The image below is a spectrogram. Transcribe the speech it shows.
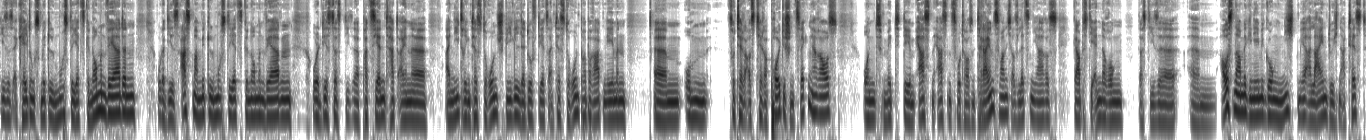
dieses Erkältungsmittel musste jetzt genommen werden oder dieses Asthmamittel musste jetzt genommen werden oder dies, dass dieser Patient hat eine, einen niedrigen Testosteronspiegel, der durfte jetzt ein Testosteronpräparat nehmen, ähm, um zu, aus therapeutischen Zwecken heraus. Und mit dem 01.01.2023, also letzten Jahres, gab es die Änderung, dass diese ähm, Ausnahmegenehmigungen nicht mehr allein durch einen Attest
